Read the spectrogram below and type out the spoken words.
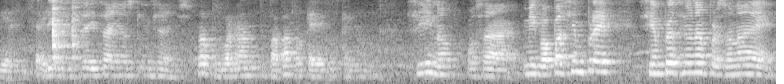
16. 16 años, 15 años. No, pues bueno, antes tu papá, porque hay otros que no. Sí, no, o sea, mi papá siempre, siempre ha sido una persona de,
